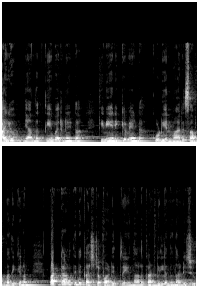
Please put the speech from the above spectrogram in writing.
അയ്യോ ഞാൻ നിർത്തിയെ വരണേട്ടാ. ഇനി എനിക്ക് വേണ്ട. കുടിയന്മാരെ സമ്മതിക്കണം. പട്ടാളത്തിന്റെ കഷ്ടപ്പാട് ഇത്രയും നാൾ കണ്ടില്ലെന്ന് നടിച്ചു.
